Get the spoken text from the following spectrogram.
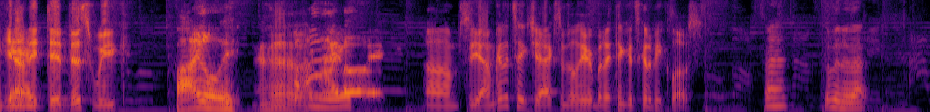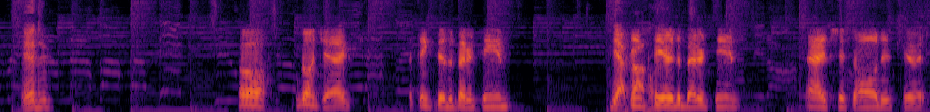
They Yeah, can. they did this week. Finally. Unreal. um, so yeah, I'm gonna take Jacksonville here, but I think it's gonna be close. Eh, let me do that. Andrew? Oh, I'm going Jags. I think they're the better team. Yeah, I think probably. they're the better team. Uh, it's just all it is to it.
